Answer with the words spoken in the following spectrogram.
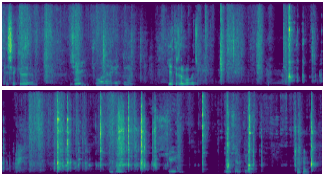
Teşekkür ederim. Şey çuvalları getirdin mi? Getirdim babacığım. O da şey gevşettin mi? Bismillahirrahmanirrahim.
